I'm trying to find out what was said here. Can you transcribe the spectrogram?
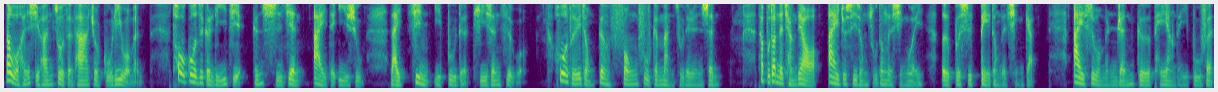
那我很喜欢作者，他就鼓励我们透过这个理解跟实践爱的艺术，来进一步的提升自我，获得一种更丰富跟满足的人生。他不断的强调，爱就是一种主动的行为，而不是被动的情感。爱是我们人格培养的一部分，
